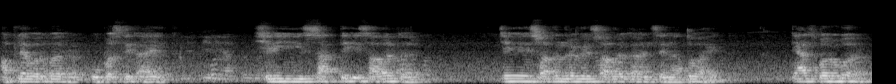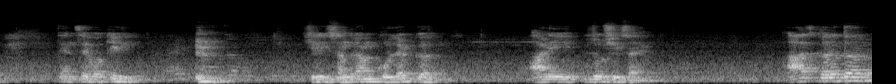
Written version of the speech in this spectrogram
आपल्याबरोबर उपस्थित आहेत श्री सात्विकी सावरकर जे स्वातंत्र्यवीर सावरकरांचे नातू आहेत. त्याचबरोबर त्यांचे वकील श्री संग्राम कोल्हटकर आणि जोशी साहेब. आज खरं तर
